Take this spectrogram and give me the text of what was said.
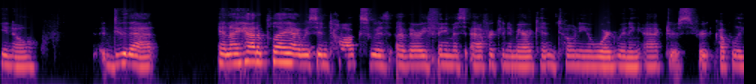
you know do that and i had a play i was in talks with a very famous african american tony award winning actress for a couple of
